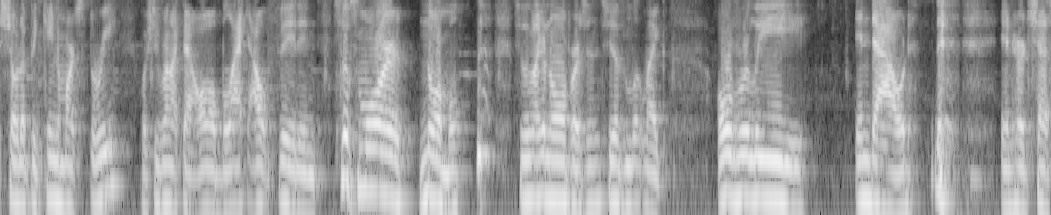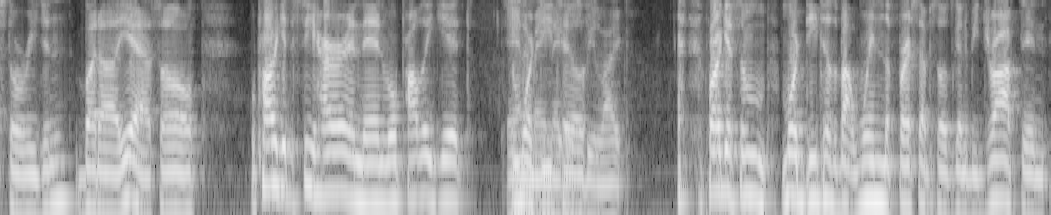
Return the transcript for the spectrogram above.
showed up in Kingdom Hearts 3, where she's wearing like that all black outfit and she looks more normal. she looks like a normal person. She doesn't look like overly endowed in her chest or region. But uh yeah, so we'll probably get to see her and then we'll probably get some more anime niggas details be like, probably get some more details about when the first episode is going to be dropped and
